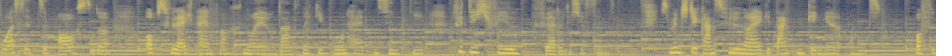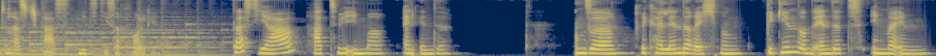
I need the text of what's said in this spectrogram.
Vorsätze brauchst oder ob es vielleicht einfach neue und andere Gewohnheiten sind, die für dich viel förderlicher sind. Ich wünsche dir ganz viele neue Gedankengänge und hoffe, du hast Spaß mit dieser Folge. Das Jahr hat wie immer ein Ende. Unsere Kalenderrechnung beginnt und endet immer im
